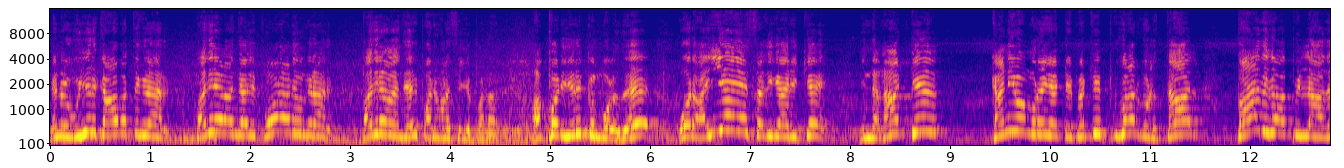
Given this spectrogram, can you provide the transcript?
என்னோட உயிருக்கு ஆபத்துங்கிறார். பதினேழாம் தேதி போராடுங்கிறார். பதினேழாம் தேதி படுகொலை செய்யப்படுறார். அப்படி இருக்கும் பொழுது ஒரு ஐஏஎஸ் அதிகாரிக்கு இந்த நாட்டில் கனிம முறைகேட்டை பற்றி புகார் கொடுத்தால் பாதுகாப்பு இல்லாத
